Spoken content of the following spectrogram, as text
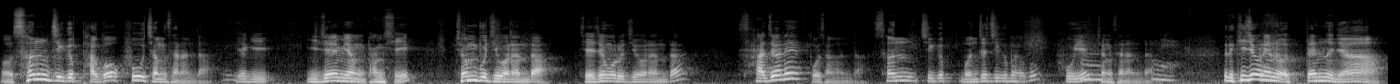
어, 선 지급하고 후 정산한다. 여기 이재명 방식 전부 지원한다. 재정으로 지원한다. 사전에 보상한다. 선 지급 먼저 지급하고 후에 정산한다. 네, 근데 기존에는 어땠느냐?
